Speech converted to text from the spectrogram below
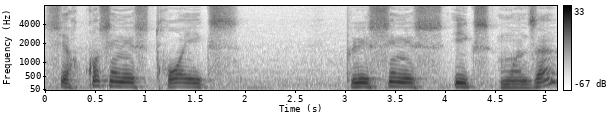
sur cosinus 3x plus sinus x moins 1.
